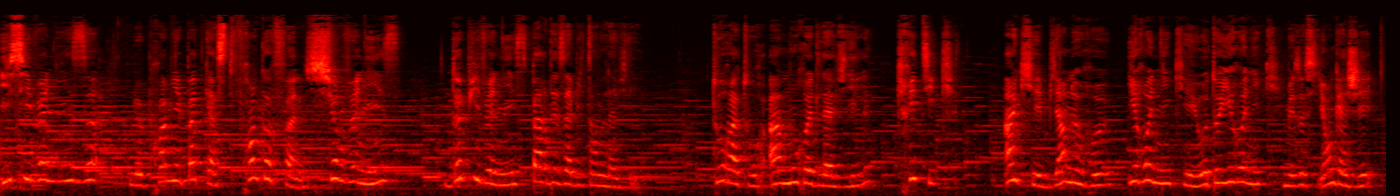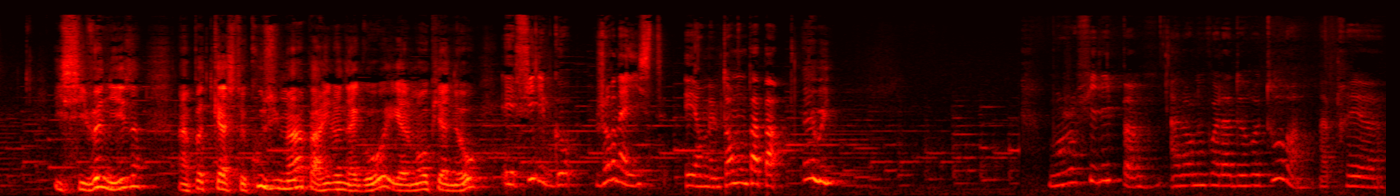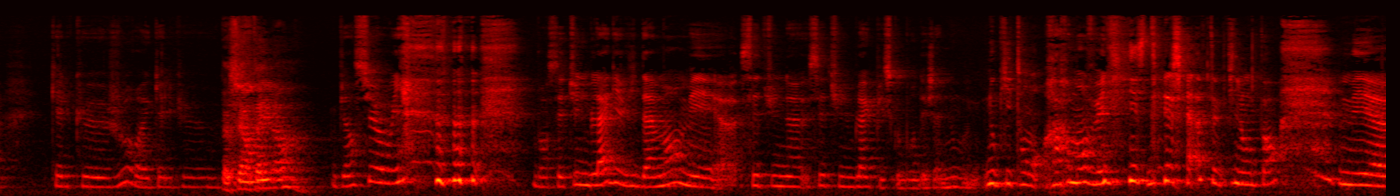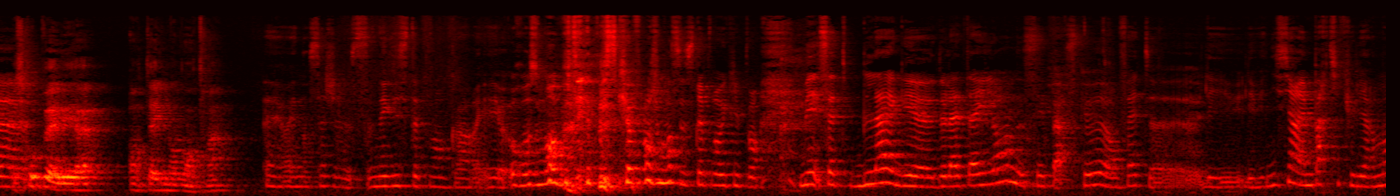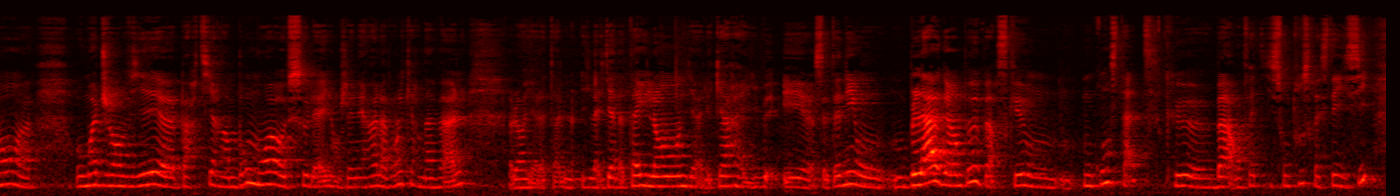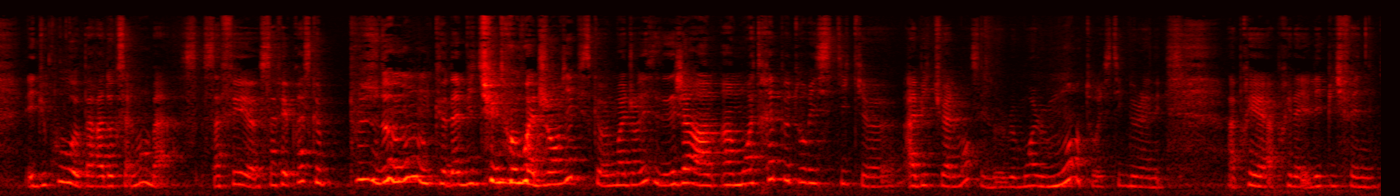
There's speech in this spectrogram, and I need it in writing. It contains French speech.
Ici Venise, le premier podcast francophone sur Venise, depuis Venise par des habitants de la ville. Tour à tour amoureux de la ville, critiques, inquiets, bienheureux, ironiques et auto-ironiques, mais aussi engagés. Ici Venise, un podcast cousu main par Ilona Go, également au piano. Et Philippe Go, journaliste et en même temps mon papa. Eh oui Bonjour Philippe, alors nous voilà de retour après euh, quelques jours, euh, quelques... Passé en Thaïlande Bien sûr, oui. bon, c'est une blague évidemment, mais euh, c'est une, c'est une blague puisque bon, déjà nous, nous quittons rarement Venise déjà depuis longtemps. Mais est-ce qu'on peut aller en Thaïlande en train? Euh, ouais, non, ça, ça n'existe pas encore. Et heureusement, peut-être, parce que franchement, ce serait préoccupant. Mais cette blague de la Thaïlande, c'est parce que, en fait, euh, les, les, Vénitiens aiment particulièrement, euh, au mois de janvier, partir un bon mois au soleil, en général, avant le carnaval. Alors, il y a la, y a la Thaïlande, il y a les Caraïbes. Et cette année, on, on, blague un peu parce qu'on on constate que, bah, en fait, ils sont tous restés ici. Et du coup, paradoxalement, bah, ça, fait, ça fait presque plus de monde que d'habitude au mois de janvier, puisque le mois de janvier, c'est déjà un, mois très peu touristique euh, habituellement. C'est le, mois le moins touristique de l'année, après, après l'épiphanie.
